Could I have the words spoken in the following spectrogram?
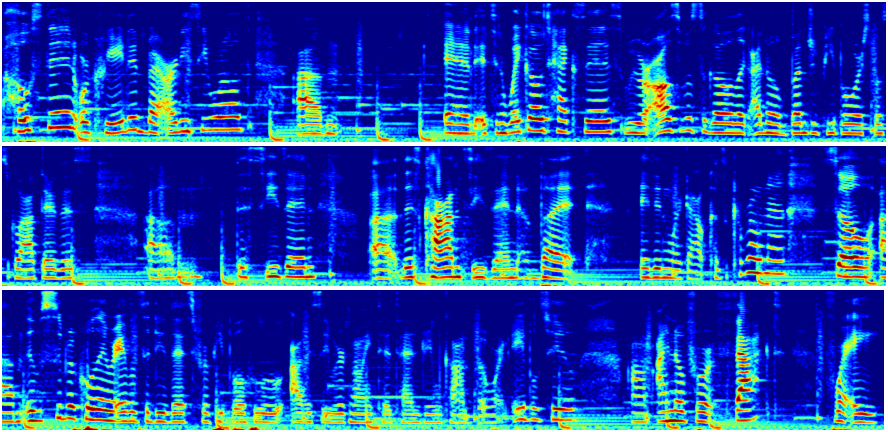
hosted or created by RDC World. Um, and it's in Waco, Texas. We were all supposed to go. Like I know a bunch of people were supposed to go out there this um, this season, uh, this con season, but it didn't work out because of corona so um, it was super cool they were able to do this for people who obviously were going to attend dreamcon but weren't able to um, i know for a fact for a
